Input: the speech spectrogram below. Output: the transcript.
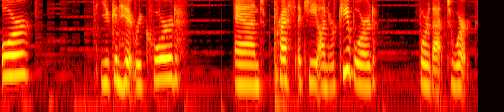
or you can hit record and press a key on your keyboard for that to work.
